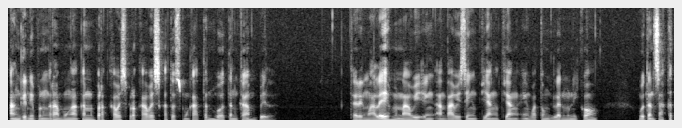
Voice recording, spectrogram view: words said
Anggenipun ngrampungaken perkawis-perkawis kados mekaten boten gampil. Dereng malih menawi ing antawising tiang-tiang ing watunggilan menika boten saged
